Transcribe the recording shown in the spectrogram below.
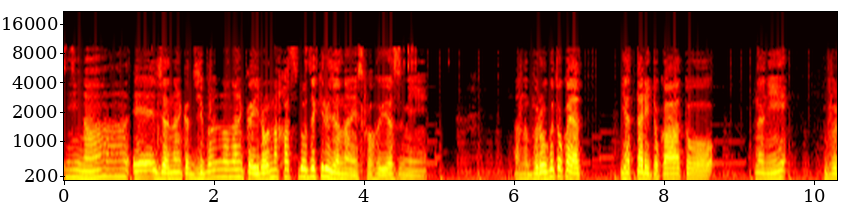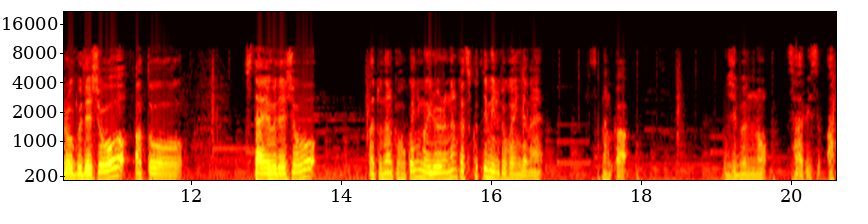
ぁ。いいなぁ。えー、じゃあなんか自分のなんかいろんな活動できるじゃないですか、冬休み。あの、ブログとかや、やったりとか、あと、何？ブログでしょ？あと、スタイフでしょ？あとなんか他にもいろいろなんか作ってみるとかいいんじゃない？なんか、自分のサービス。あ、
